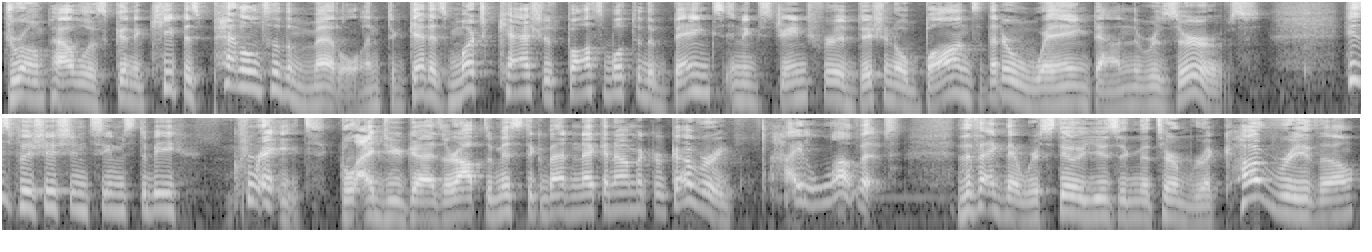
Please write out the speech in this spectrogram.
Jerome Powell is going to keep his pedal to the metal and to get as much cash as possible to the banks in exchange for additional bonds that are weighing down the reserves. His position seems to be great. Glad you guys are optimistic about an economic recovery. I love it. The fact that we're still using the term recovery though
